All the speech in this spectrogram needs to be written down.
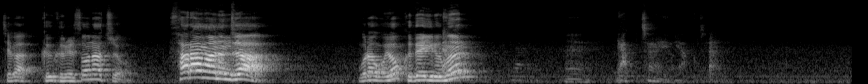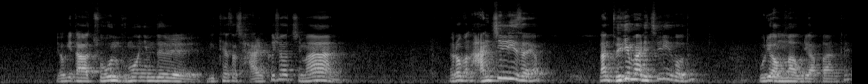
제가 그 글을 써놨죠. 사랑하는 자, 뭐라고요? 그대 이름은 네, 약자예요, 약자. 여기 다 좋은 부모님들 밑에서 잘 크셨지만 여러분 안 찔리세요? 난 되게 많이 찔리거든. 우리 엄마, 우리 아빠한테.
